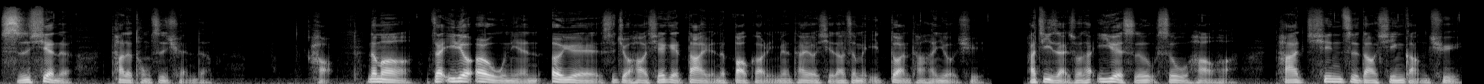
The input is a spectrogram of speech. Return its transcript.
实现了他的统治权的。好，那么在一六二五年二月十九号写给大元的报告里面，他有写到这么一段，他很有趣。他记载说，他一月十十五号哈，他亲自到新港去，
